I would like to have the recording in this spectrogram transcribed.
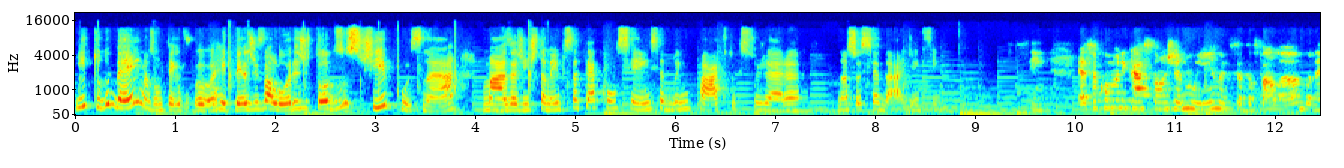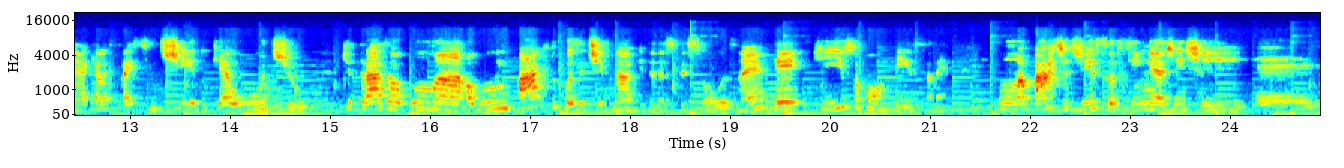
E tudo bem, nós vamos ter RPs de valores de todos os tipos, né? Mas a gente também precisa ter a consciência do impacto que isso gera na sociedade, enfim. Sim, essa comunicação genuína que você está falando, né, aquela que traz sentido, que é útil, que traz alguma, algum impacto positivo na vida das pessoas, né, ter que isso aconteça, né. Uma parte disso, assim, a gente é,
